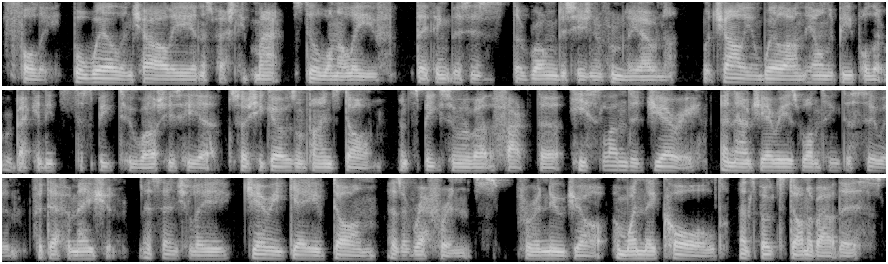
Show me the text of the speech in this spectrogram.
fully. But Will and Charlie, and especially Mac, still want to leave. They think this is the wrong decision from Leona. But Charlie and Will aren't the only people that Rebecca needs to speak to while she's here. So she goes and finds Don and speaks to him about the fact that he slandered Jerry, and now Jerry is wanting to sue him for defamation. Essentially, Jerry gave Don as a reference for a new job, and when they called and spoke to Don about this,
